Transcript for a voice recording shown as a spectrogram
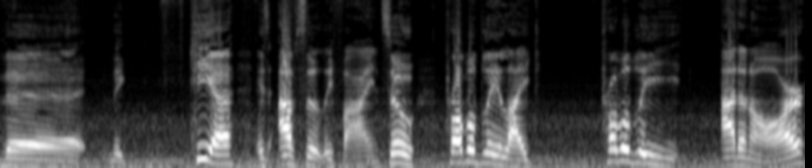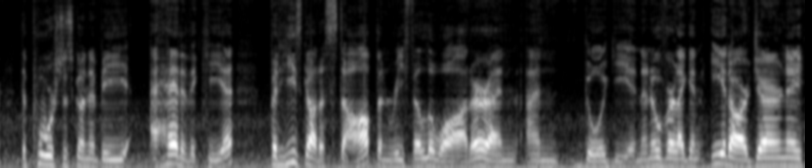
the the Kia is absolutely fine. So probably like probably at an hour the Porsche is going to be ahead of the Kia but he's got to stop and refill the water and and go again. And over like an 8 hour journey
